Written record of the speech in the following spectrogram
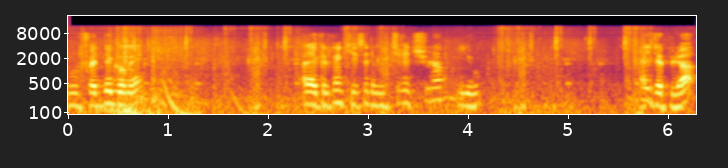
vous vous faites dégommer. Ah, il y a quelqu'un qui essaie de me tirer dessus là. Il est où? Ah, il est déjà plus là.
